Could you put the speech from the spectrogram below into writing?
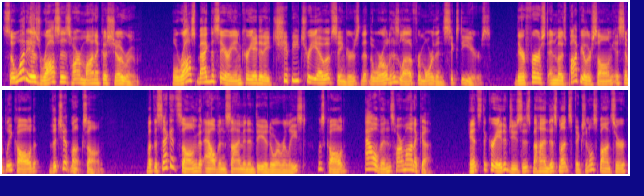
So, what is Ross's Harmonica Showroom? Well, Ross Bagdasarian created a chippy trio of singers that the world has loved for more than 60 years. Their first and most popular song is simply called The Chipmunk Song. But the second song that Alvin, Simon, and Theodore released was called Alvin's Harmonica. Hence the creative juices behind this month's fictional sponsor,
